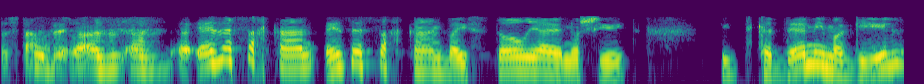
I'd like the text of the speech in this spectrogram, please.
זה סתם עצוב. אז איזה שחקן, איזה שחקן בהיסטוריה האנושית התקדם עם הגיל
